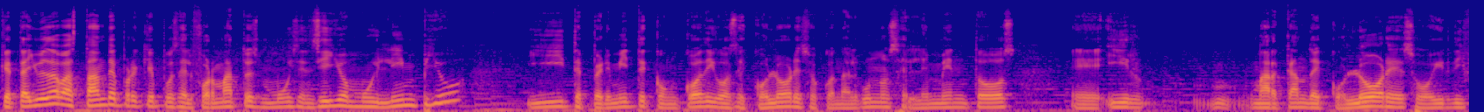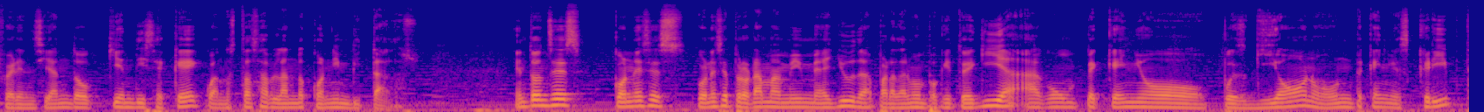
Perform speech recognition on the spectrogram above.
que te ayuda bastante porque pues el formato es muy sencillo, muy limpio y te permite con códigos de colores o con algunos elementos eh, ir marcando de colores o ir diferenciando quién dice qué cuando estás hablando con invitados. Entonces, con ese, con ese programa a mí me ayuda para darme un poquito de guía. Hago un pequeño pues guion o un pequeño script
